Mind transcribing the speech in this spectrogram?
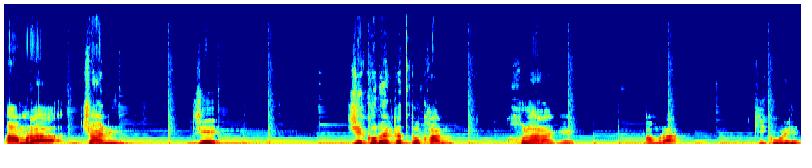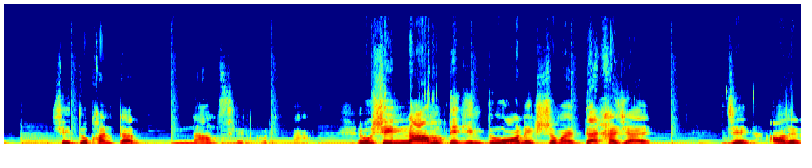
আমরা জানি যে যে কোনো একটা দোকান খোলার আগে আমরা কি করি? সেই দোকানটার নাম সিলেক্ট করি, নাম। এবং সেই নামটি কিন্তু অনেক সময় দেখা যায় যে আমাদের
